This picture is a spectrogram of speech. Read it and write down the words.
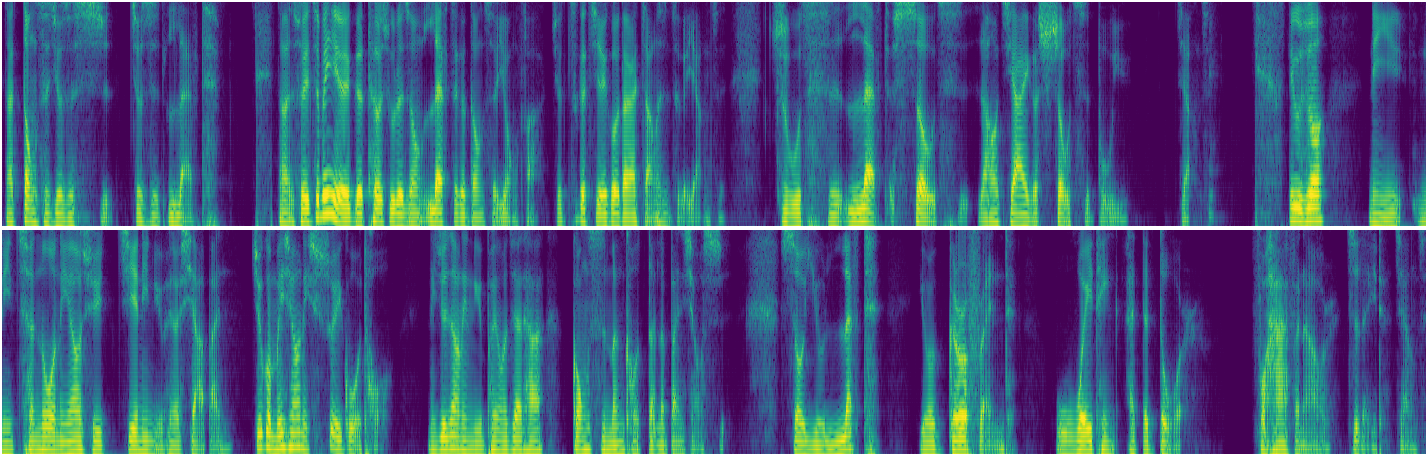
那动词就是使，就是 left。那所以这边有一个特殊的这种 left 这个动词的用法，就这个结构大概长的是这个样子：主词 left 受词，然后加一个受词补语，这样子。例如说，你你承诺你要去接你女朋友下班，结果没想到你睡过头，你就让你女朋友在她公司门口等了半小时。So you left your girlfriend waiting at the door for half an hour 之类的，这样子，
